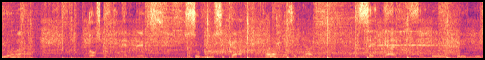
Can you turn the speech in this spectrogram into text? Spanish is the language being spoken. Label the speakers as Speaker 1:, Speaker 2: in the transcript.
Speaker 1: idioma. Dos continentes. Su música. Una señal. Señal BL.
